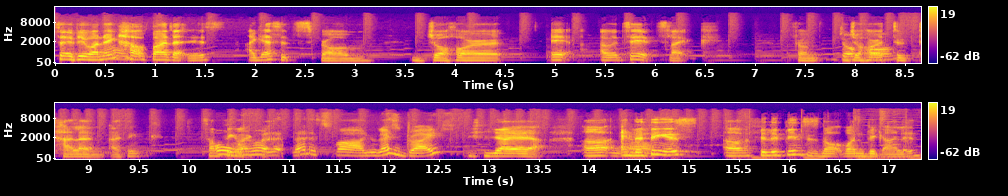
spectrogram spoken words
so if you're wondering Oh. how far that is I guess it's from Johor. Eh, I would say it's like from Johor, Johor. to Thailand. I think Oh something my like god, that. that, that is far. You guys drive? Yeah, yeah, yeah. Uh, And the thing is, uh, Philippines is not one big island.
